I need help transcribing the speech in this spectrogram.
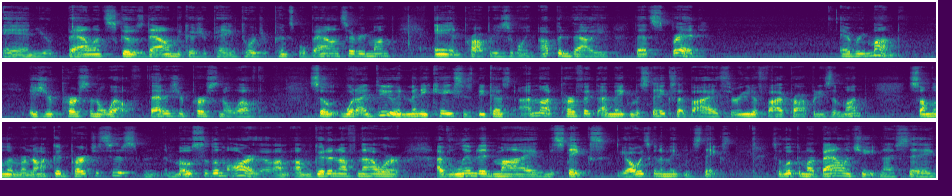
and your balance goes down because you're paying towards your principal balance every month and properties are going up in value, that spread every month is your personal wealth. That is your personal wealth. So what I do in many cases, because I'm not perfect, I make mistakes. I buy three to five properties a month. Some of them are not good purchases. Most of them are, though. I'm, I'm good enough now where I've limited my mistakes. You're always going to make mistakes. So look at my balance sheet and I say,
